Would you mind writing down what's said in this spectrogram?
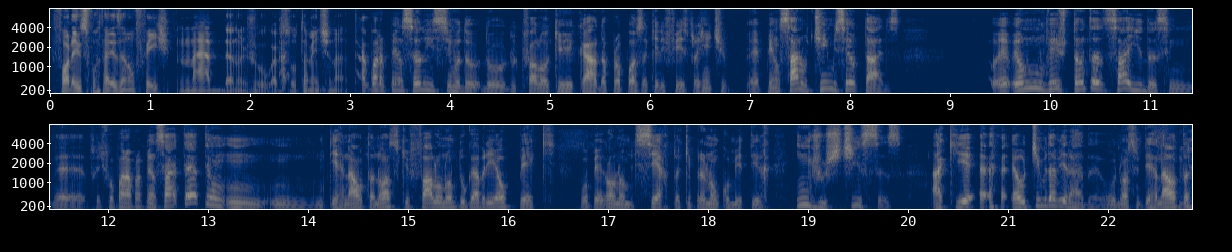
Fora isso, Fortaleza não fez nada no jogo, absolutamente nada. Agora, pensando em cima do, do, do que falou aqui o Ricardo, a proposta que ele fez pra gente é, pensar no time sem o Thales. Eu, eu não vejo tanta saída, assim. é, se a gente for parar pra pensar, até tem um, um- um internauta nosso que fala o nome do Gabriel Peck. Vou pegar o nome certo aqui pra não cometer injustiças. Aqui é, é o time da virada, o nosso internauta.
